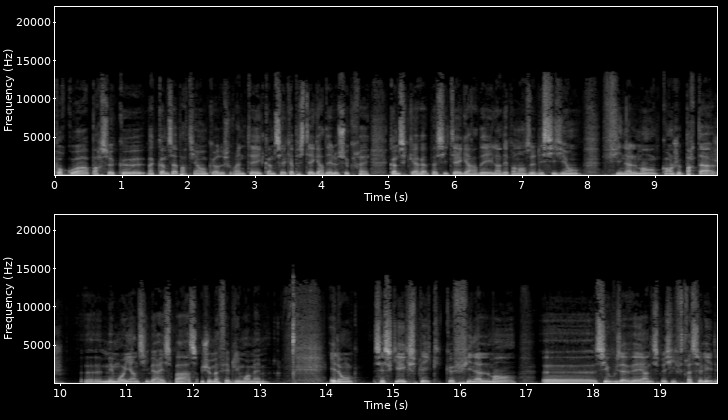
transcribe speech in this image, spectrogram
Pourquoi? Parce que, bah, comme ça appartient au cœur de souveraineté, comme c'est la capacité à garder le secret, comme c'est la capacité à garder l'indépendance de décision, finalement, quand je partage euh, mes moyens de cyberespace, je m'affaiblis moi-même. Et donc, c'est ce qui explique que finalement, euh, si vous avez un dispositif très solide,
